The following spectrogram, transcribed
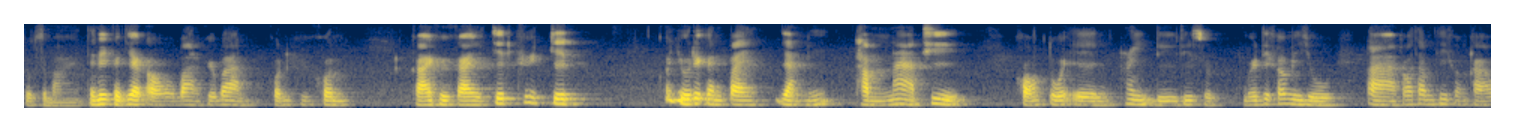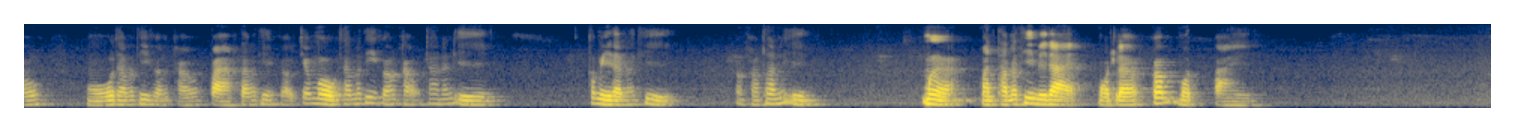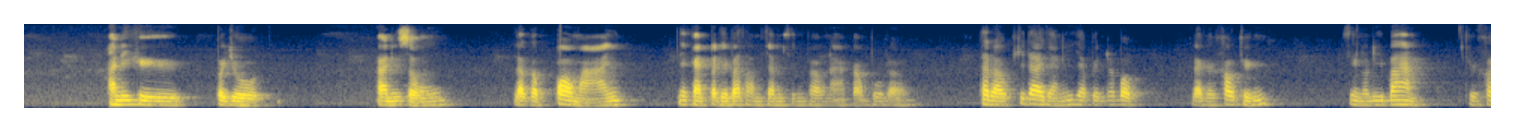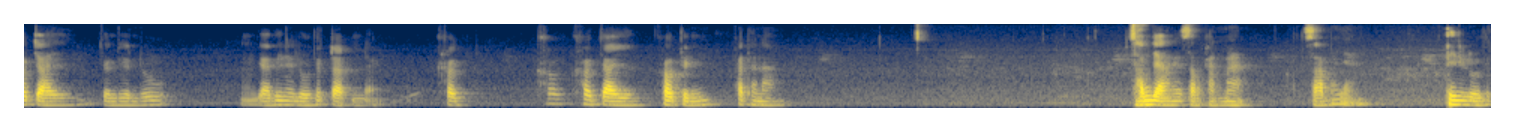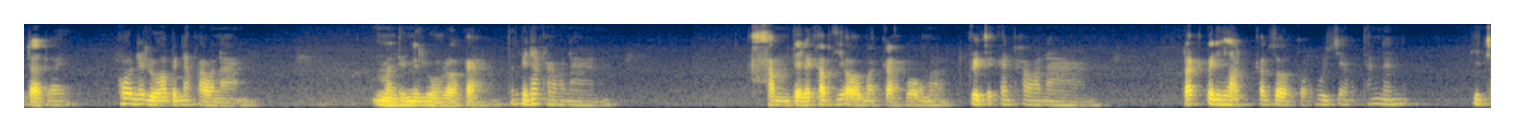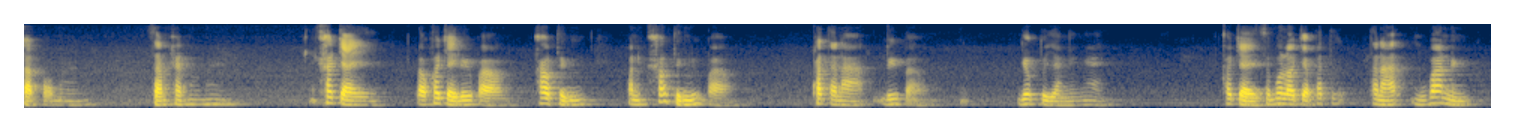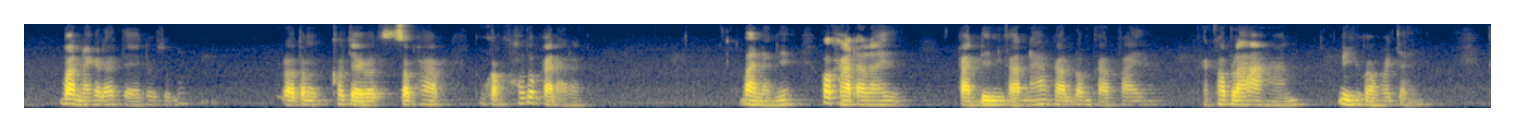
สุขสบายทีนี้ก็แยกออกบ้านคือบ้าน คนคือคนกายคือกายจิตคือจิต ก็อยู่ด้วยกันไปอย่างนี้ทำหน้าที่ของตัวเองให้ดีที่สุด เหมือนที่เขามีอยู่ตาเขาทำที่ของเขาหูทำหน้าที่ของเขา ปากทำหน้าที่ของเขาจมูกทำหน้าที่ของเขาเท่านั้นเองก็มีแต่หน้าที่ของเขาเท่านั้นเอง เมื่อมันทำหน้าที่ไม่ได้ หมดแล้วก็หมดไป อันนี้คือประโยชน์ อานิสงส์แล้วก็เป้าหมายในการปฏิบัติธรรมจำสินภาวนาของพวกเรา ถ้าเราคิดได้อย่างนี้อย่างเป็นระบบแล้วก็เข้าถึงสิ่งเหล่านี้บ้างคือเข้าใจจนเรียนรู้อย่างที่ในหลวงท่านตรัสนะเข้าเข้าเข้าใจเข้าถึงพัฒนาสามอย่างนี้สำคัญมากสามอย่าง ที่ในหลวงตรัสไว้เพราะในหลวงเป็นนักภาวนา มันถึงในหลวงรอกาท่านเป็นนักภาวนาคำแต่ละคำที่ออกมากลางออกมา เกิดจากการภาวนารักเป็นหลักคำสอนของพระเจ้าทั้งนั้นที่จัดออกมาสำคัญมากๆเข้าใจเราเข้าใจหรือเปล่า เข้าถึงมันเข้าถึงหรือเปล่า พัฒนาหรือเปล่า ยกตัวอย่างง่าย ๆ เข้าใจสมมติเราจะพัฒนาหมู่บ้านหนึ่ง บ้านไหนก็แล้วแต่โดยสมมติ เราต้องเข้าใจว่าสภาพเขาต้องการอะไร บ้านหลังนี้ก็ขาดอะไร ขาดดินขาดน้ำขาดลมขาดไฟขาดข้าวปลาอาหาร นี่คือความเข้าใจ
